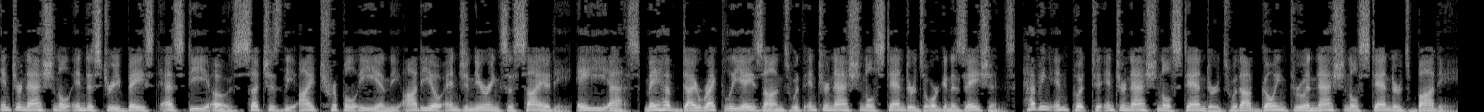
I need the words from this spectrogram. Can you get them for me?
international industry-based SDOs such as the IEEE and the Audio Engineering Society may have direct liaisons with international standards organizations, having input to international standards without going through a national standards body.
